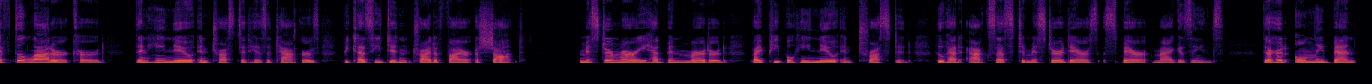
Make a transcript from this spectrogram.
If the latter occurred, then he knew and trusted his attackers because he didn't try to fire a shot. Mr. Murray had been murdered by people he knew and trusted who had access to Mr. Adair's spare magazines. There had only been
